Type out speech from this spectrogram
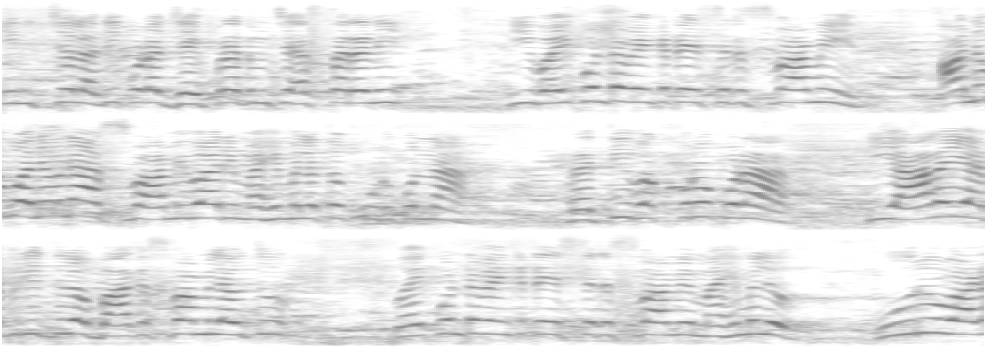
ఈ నిత్యాలు అది కూడా జయప్రదం చేస్తారని ఈ వైకుంఠ వెంకటేశ్వర స్వామి అనువనువున స్వామివారి మహిమలతో కూడుకున్న ప్రతి ఒక్కరూ కూడా ఈ ఆలయ అభివృద్ధిలో భాగస్వాములు అవుతూ వైకుంఠ వెంకటేశ్వర స్వామి మహిమలు ఊరు వాడ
